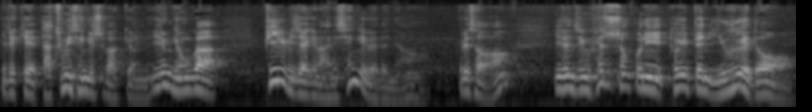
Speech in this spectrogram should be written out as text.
이렇게 다툼이 생길 수밖에 없는 이런 경우가 비일비재하게 많이 생기거든요. 그래서 이런 지금 회수 청구권이 도입된 이후에도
